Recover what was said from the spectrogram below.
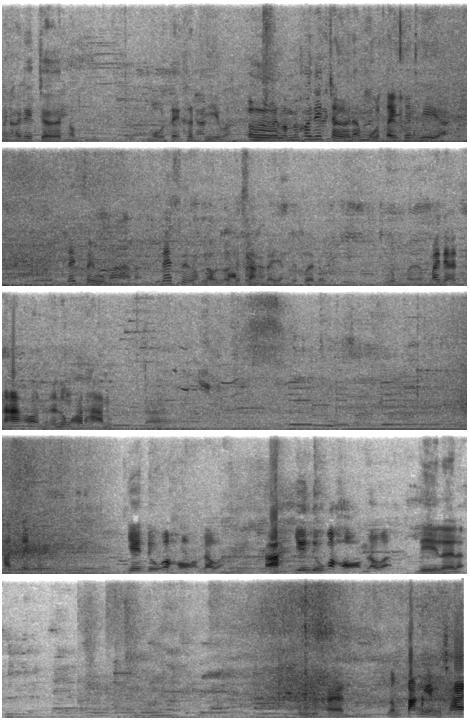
ไม่ค่อยได้เจอขนมหมูเตะเคลื่อนที่ว่ะเออ เราไม่ค่อยได้เจอนะหมูเตยขึ้นที่อะ ได้ฟิลมากอะ ได้ฟิลแบบเราเราจะสั่งได้ยังเดี๋ยวเพื่อนลุงก็ยังไม่เดี๋ยวน้าเขาเดี๋ยวลุงเขาถาม ได้ค ลาสสิกอะยืนดูก็หอมแล้วอะอะยืนดูก็หอมแล้วอะดีเลยละสี่แผ่นขนมปังอย่างใช่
